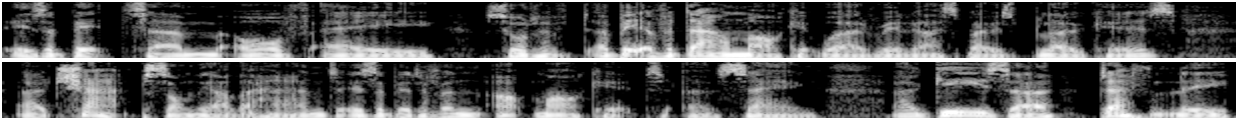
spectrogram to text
is a bit um, of a sort of a bit of a down market word really i suppose bloke is uh, chaps, on the other hand, is a bit of an upmarket uh, saying. Uh, geezer, definitely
